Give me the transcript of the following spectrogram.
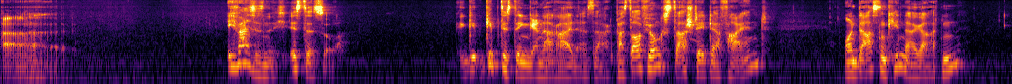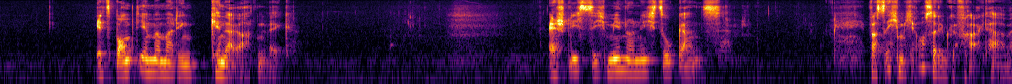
Äh, ich weiß es nicht, ist es so? Gibt es den General, der sagt, passt auf Jungs, da steht der Feind und da ist ein Kindergarten, jetzt bombt ihr mir mal den Kindergarten weg. Er schließt sich mir noch nicht so ganz. Was ich mich außerdem gefragt habe,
